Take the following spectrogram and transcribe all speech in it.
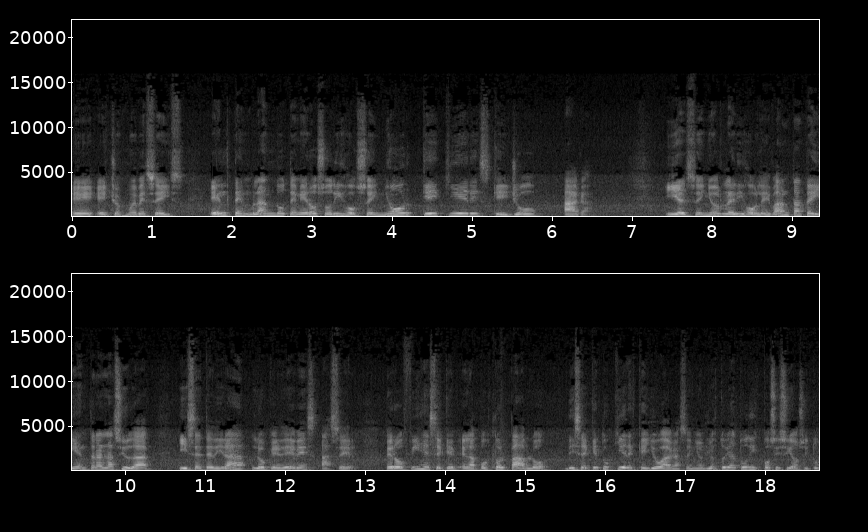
eh, Hechos 9:6, él temblando temeroso dijo, Señor, ¿qué quieres que yo haga? Y el Señor le dijo, levántate y entra en la ciudad y se te dirá lo que debes hacer. Pero fíjese que el apóstol Pablo dice, ¿qué tú quieres que yo haga, Señor? Yo estoy a tu disposición. Si tú,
